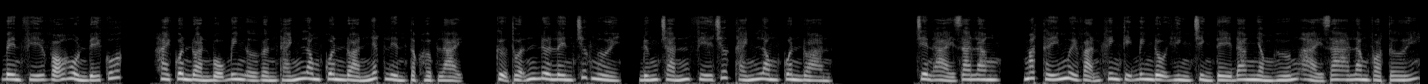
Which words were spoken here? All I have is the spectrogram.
Bên phía võ hồn đế quốc, hai quân đoàn bộ binh ở gần Thánh Long quân đoàn nhất liền tập hợp lại, cự thuẫn đưa lên trước người, đứng chắn phía trước Thánh Long quân đoàn. Trên Hải Gia Lăng, mắt thấy 10 vạn khinh kỵ binh đội hình chỉnh tề đang nhằm hướng Hải Gia Lăng vọt tới,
